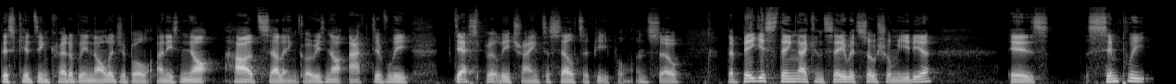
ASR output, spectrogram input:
this kid's incredibly knowledgeable and he's not hard selling or he's not actively desperately trying to sell to people. And so the biggest thing I can say with social media is simply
